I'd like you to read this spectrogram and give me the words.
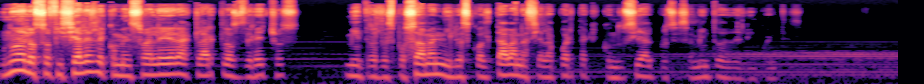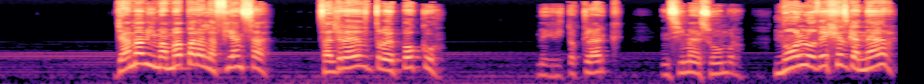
Uno de los oficiales le comenzó a leer a Clark los derechos mientras lo esposaban y lo escoltaban hacia la puerta que conducía al procesamiento de delincuentes. Llama a mi mamá para la fianza. Saldré dentro de poco. Me gritó Clark encima de su hombro. No lo dejes ganar.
